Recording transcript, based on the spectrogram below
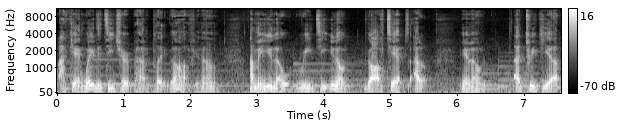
I can't wait to teach her how to play golf, you know? I mean, you know, reteach, you know, golf tips. I don't, you know, I tweak you up.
